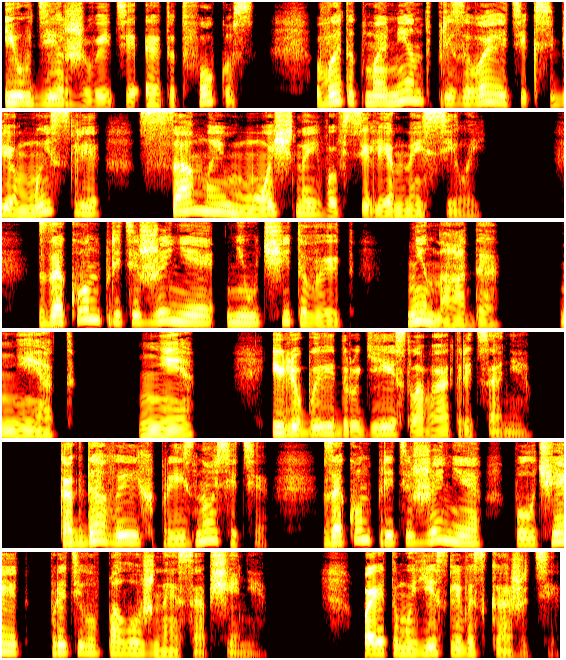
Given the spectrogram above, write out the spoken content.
и удерживаете этот фокус, в этот момент призываете к себе мысли с самой мощной во Вселенной силой. Закон притяжения не учитывает «не надо», «нет», «не» и любые другие слова отрицания. Когда вы их произносите, закон притяжения получает противоположное сообщение. Поэтому если вы скажете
